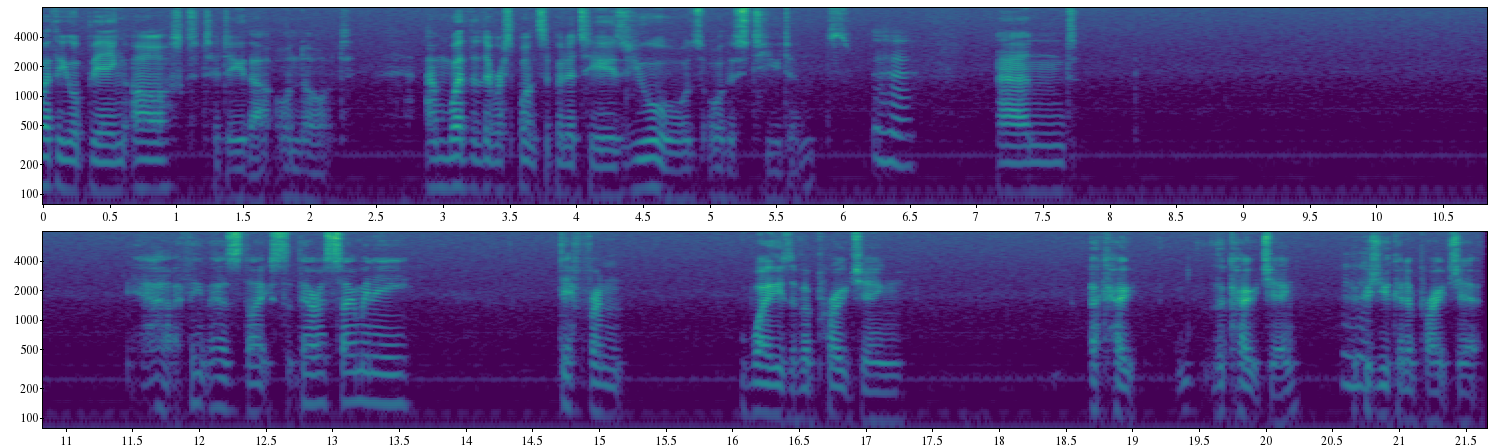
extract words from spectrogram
whether you're being asked to do that or not and whether the responsibility is yours or the students Mhm. and yeah i think there's like there are so many different ways of approaching a coach the coaching Mhm. because you can approach it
